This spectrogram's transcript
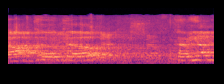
Coco. Coming up next.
